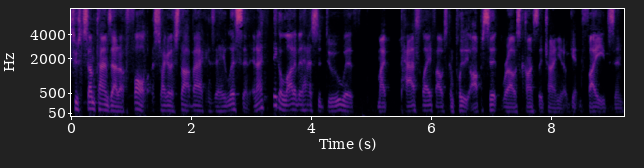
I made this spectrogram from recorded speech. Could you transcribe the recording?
to sometimes at a fault. So I got to stop back and say, hey, listen. And I think a lot of it has to do with my past life. I was completely opposite, where I was constantly trying, you know, get in fights and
